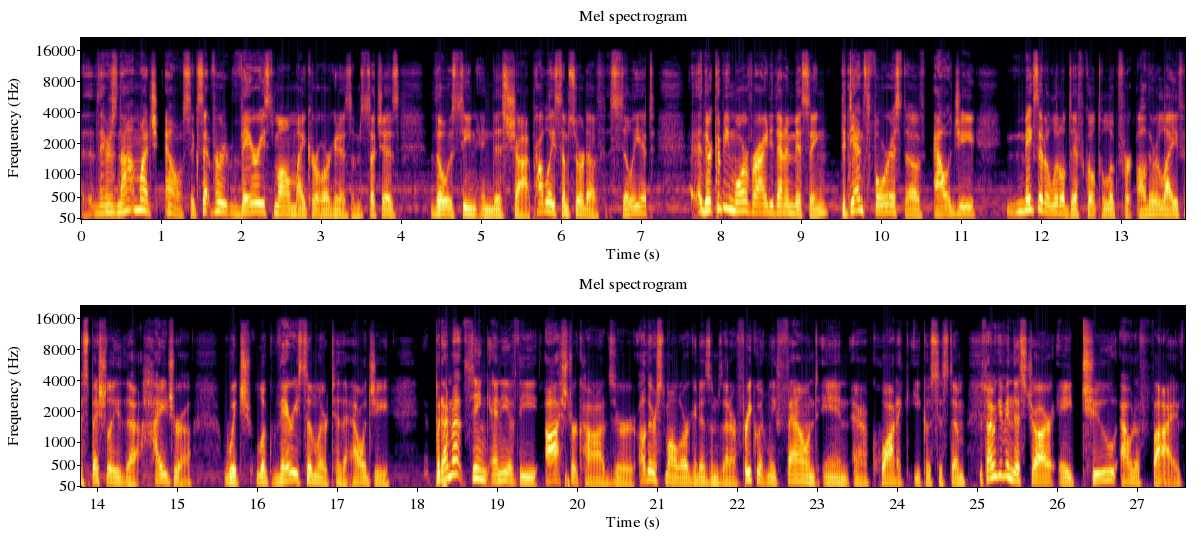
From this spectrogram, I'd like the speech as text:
there's not much else except for very small microorganisms, such as those seen in this shot, probably some sort of ciliate. There could be more variety that I'm missing. The dense forest of algae makes it a little difficult to look for other life, especially the hydra, which look very similar to the algae. But I'm not seeing any of the ostracods or other small organisms that are frequently found in an aquatic ecosystem. So I'm giving this jar a 2 out of 5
